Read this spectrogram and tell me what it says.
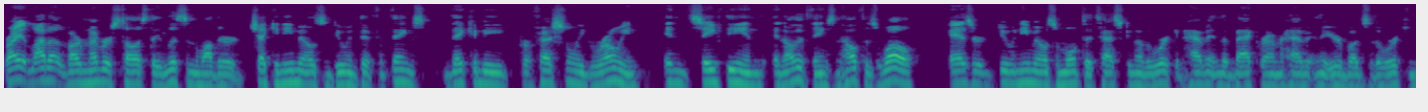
right? A lot of our members tell us they listen while they're checking emails and doing different things. They can be professionally growing in safety and, and other things and health as well as they're doing emails and multitasking other work and have it in the background or have it in the earbuds of the working.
